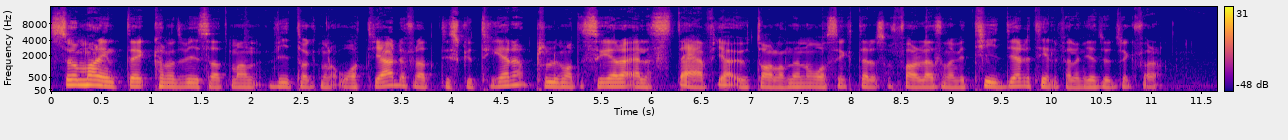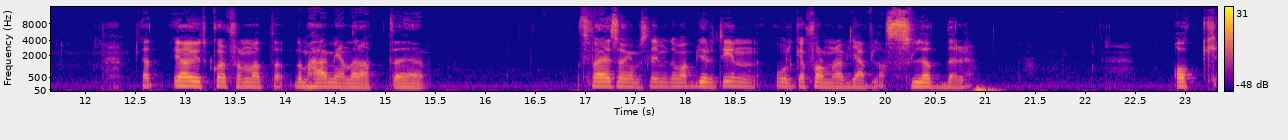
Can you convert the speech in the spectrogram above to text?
SUM har inte kunnat visa att man vidtagit några åtgärder för att diskutera, problematisera eller stävja uttalanden och åsikter som föreläsarna vid tidigare tillfällen gett uttryck för. Jag, jag utgår från att de här menar att eh, Sveriges unga muslimer, de har bjudit in olika former av jävla slödder. Och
